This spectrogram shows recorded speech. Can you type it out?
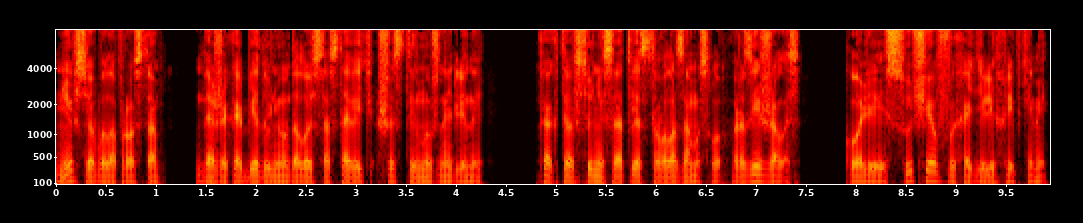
Не все было просто. Даже к обеду не удалось составить шесты нужной длины. Как-то все не соответствовало замыслу, разъезжалось. Коли из сучьев выходили хлипкими.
